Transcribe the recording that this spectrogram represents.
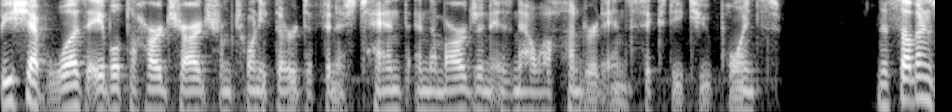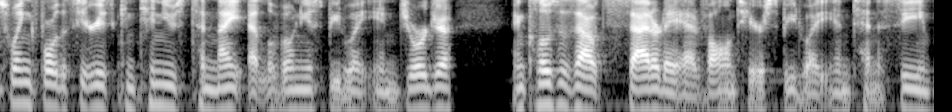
Bishop was able to hard charge from 23rd to finish 10th, and the margin is now 162 points. The Southern Swing for the series continues tonight at Lavonia Speedway in Georgia and closes out Saturday at Volunteer Speedway in Tennessee.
